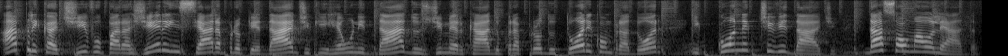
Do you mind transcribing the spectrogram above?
aplicativo para gerenciar a propriedade que reúne dados de mercado para produtor e comprador e conectividade. Dá só uma olhada.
